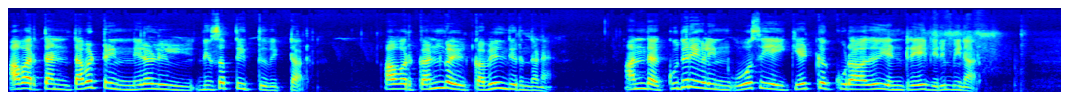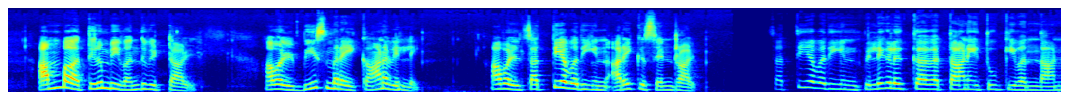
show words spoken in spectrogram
அவர் தன் தவற்றின் நிழலில் நிசப்தித்து விட்டார். அவர் கண்கள் கவிழ்ந்திருந்தன. அந்த குதிரைகளின் ஓசையை கேட்கக்கூடாது என்றே விரும்பினார். அம்பா திரும்பி வந்துவிட்டாள். அவள் பீஸ்மரை காணவில்லை. அவள் சத்தியவதியின் அறைக்கு சென்றாள். சத்தியவதியின் பிள்ளைகளுக்காகத்தானே தூக்கி வந்தான்.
